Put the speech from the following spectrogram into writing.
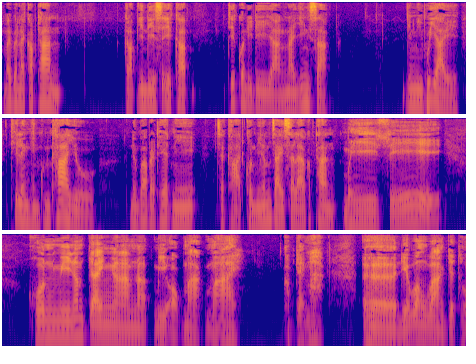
ไม่เป็นไรครับท่าน กลับยินดีซะอีกครับ ที่คนดีๆอย่างนายยิ่งศักดิ์ยังมีผู้ใหญ่ที่เล็งเห็นคุณค่าอยู่ นึกว่าประเทศนี้จะขาดคนมีน้ำใจซะแล้วครับท่าน มีสิ คนมีน้ำใจงามนะมีออกมากมาย ขอบใจมาก เออ เดี๋ยวว่างๆจะโทร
